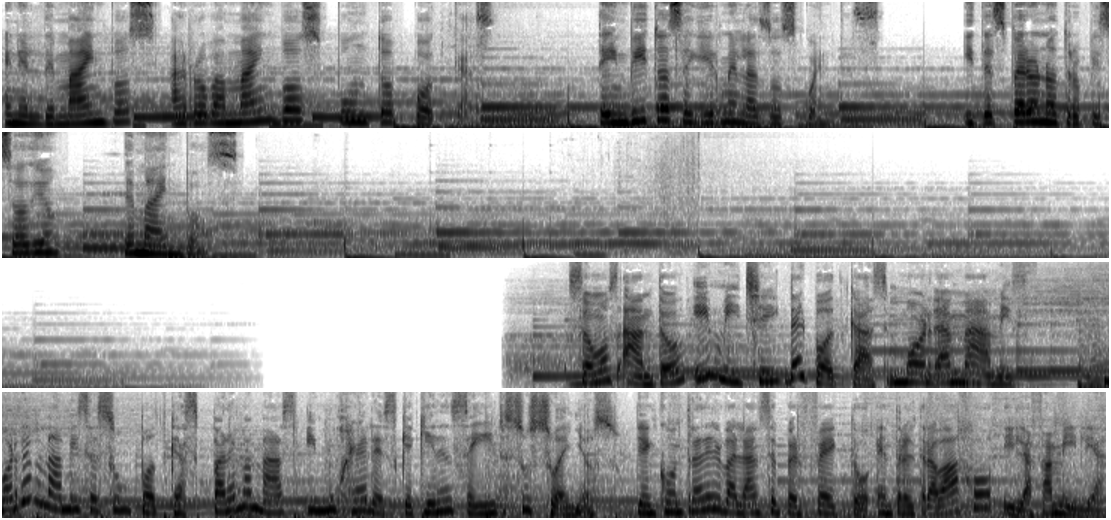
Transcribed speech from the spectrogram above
en el de Mindboss, arroba mindboss.podcast. Te invito a seguirme en las dos cuentas. Y te espero en otro episodio Mindboss. Somos Anto y Michi del podcast More Than Mamis. More Than Mamis es un podcast para mamás y mujeres que quieren seguir sus sueños y encontrar el balance perfecto entre el trabajo y la familia.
